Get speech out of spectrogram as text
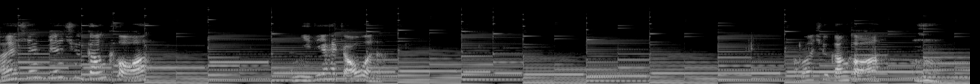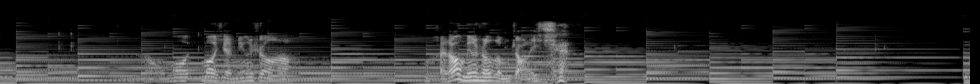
哎，先别去港口啊！你爹还找我呢。好吧，去港口啊。冒险名声啊，海盗名声怎么涨了一千？嗯，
